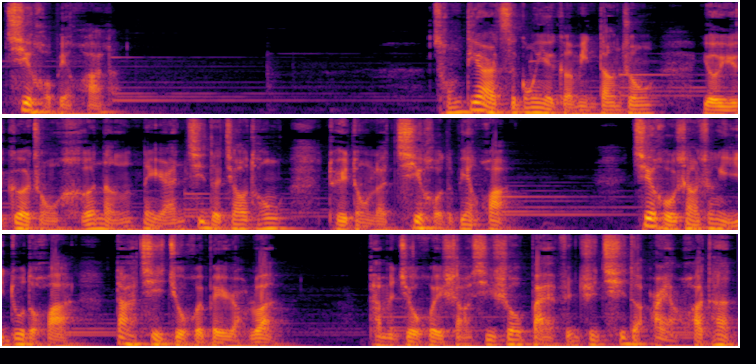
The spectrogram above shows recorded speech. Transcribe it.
气候变化了。从第二次工业革命当中。由于各种核能内燃机的交通，推动了气候的变化。气候上升一度的话，大气就会被扰乱，它们就会少吸收百分之七的二氧化碳。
